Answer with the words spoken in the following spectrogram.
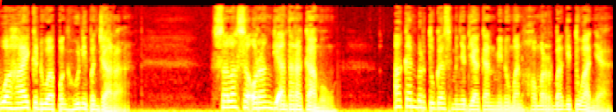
Wahai kedua penghuni penjara, salah seorang di antara kamu akan bertugas menyediakan minuman homer bagi tuannya.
